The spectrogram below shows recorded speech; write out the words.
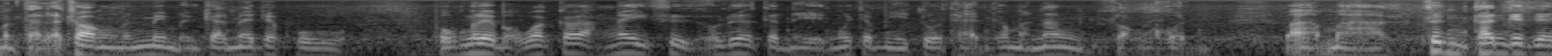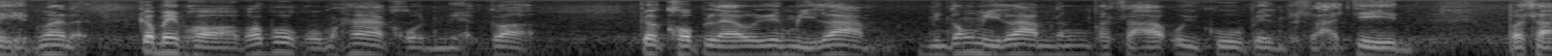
มันแต่ละช่องมันไม่เหมือนกันแม้จะภูผมก็เลยบอกว่าก็ให้สื่อเขาเลือกกันเองว่าจะมีตัวแทนเข้ามานั่งสองคนมามา ซึ่งท่านก็จะเห็นว่าก็ไม่พอ เพราะพวกผมห้าคนเนี่ยก็ก็ครบแล้วยังมีล่ามมันต้องมีล่ามทั้งภาษาอุยกูเป็นภาษาจีน ภาษา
